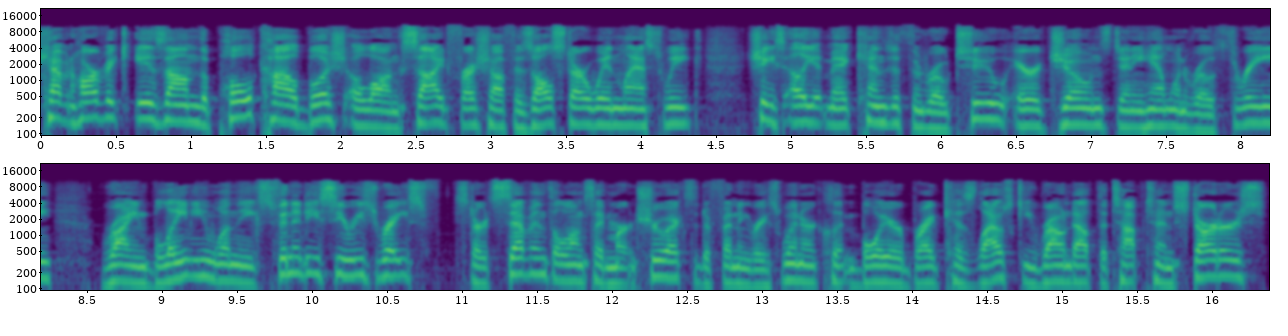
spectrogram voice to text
Kevin Harvick is on the pole. Kyle Busch alongside, fresh off his All Star win last week. Chase Elliott, Matt Kenseth in row two. Erik Jones, Denny Hamlin, row three. Ryan Blaney won the Xfinity Series race, starts seventh alongside Martin Truex, the defending race winner. Clinton Bowyer, Brad Keselowski round out the top 10 starters.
